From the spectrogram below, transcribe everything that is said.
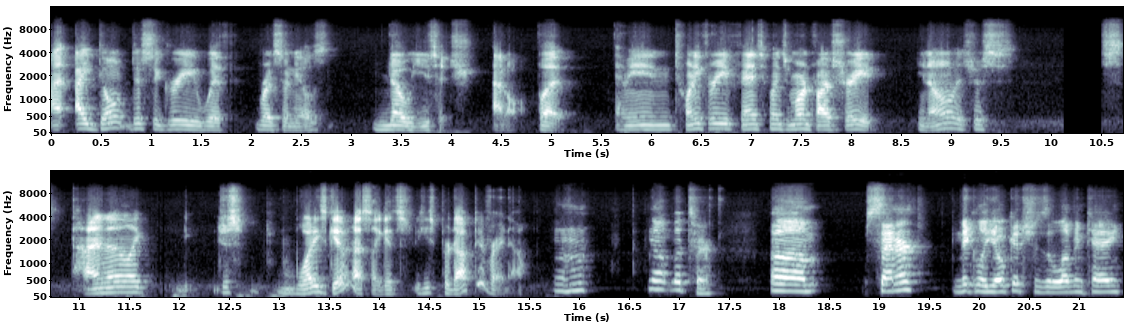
I I don't disagree with Royce O'Neale's no usage at all, but I mean, 23 fantasy points or more in five straight. You know, it's just, it's kind of like just what he's given us. Like it's he's productive right now. Mm-hmm. No, that's fair. Um, center Nikola Jokic is at 11k.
